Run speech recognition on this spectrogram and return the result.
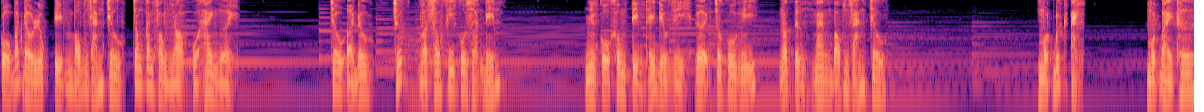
Cô bắt đầu lục tìm bóng dáng châu trong căn phòng nhỏ của hai người. Châu ở đâu, trước và sau khi cô dọn đến? Nhưng cô không tìm thấy điều gì gợi cho cô nghĩ nó từng mang bóng dáng châu một bức ảnh, một bài thơ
